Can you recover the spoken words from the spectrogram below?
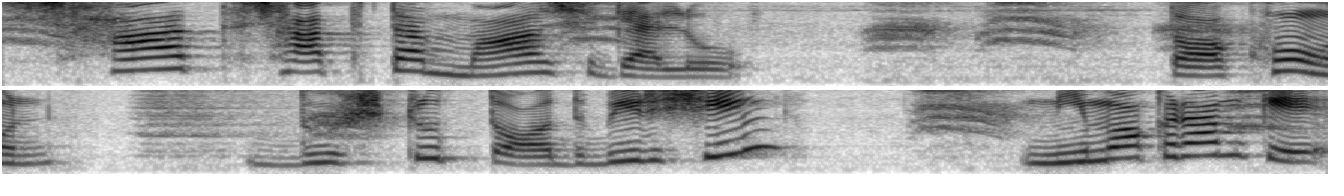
সাত সাতটা মাস গেল। তখন দুষ্টু তদবীর সিং নিমকরামকে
